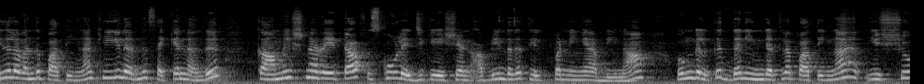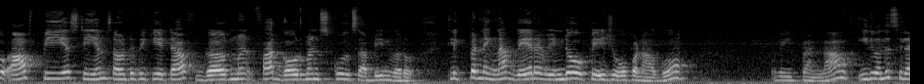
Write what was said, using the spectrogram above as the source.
இதுல வந்து பாத்தீங்கன்னா கீழே இருந்து செகண்ட்ல வந்து கமிஷனரேட் ஆஃப் ஸ்கூல் எஜுகேஷன் அப்படின்றத கிளிக் பண்ணீங்க அப்படின்னா உங்களுக்கு தென் இந்த இடத்துல பாத்தீங்கன்னா issue of PSTM certificate of government for government schools அப்படின்னு வரும். கிளிக் பண்ணீங்கன்னா வேற விண்டோ பேஜ் ஓபன் ஆகும். வெயிட் பண்ணலாம். இது வந்து சில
